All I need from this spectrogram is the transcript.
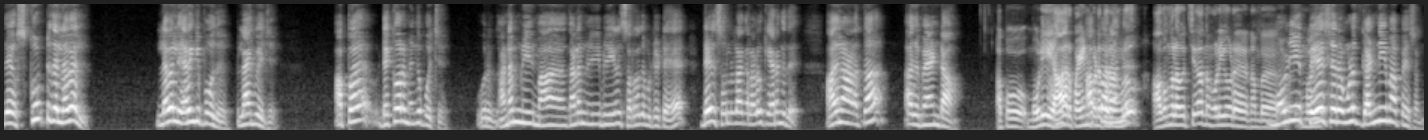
They stoop to the level level இறங்கி போகுது லாங்குவேஜ் அப்போ டெக்கோரம் எங்கே போச்சு? ஒரு கணம் நீதி மா கணம் நீதிபதிகள் சொல்கிறத விட்டுட்டு டே சொல்லுடாங்கிற அளவுக்கு இறங்குது. அதனால தான் அது வேண்டாம். அப்போ மொழியை யார் பயன்படுத்துறாங்களோ அவங்கள வச்சுதான் அந்த மொழியோட நம்ம மொழியை மொழி- பேசுகிறவங்களும் கண்ணியமாக பேசணும்.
